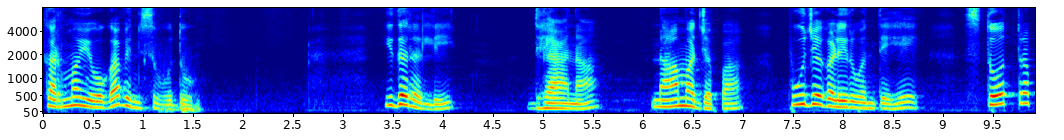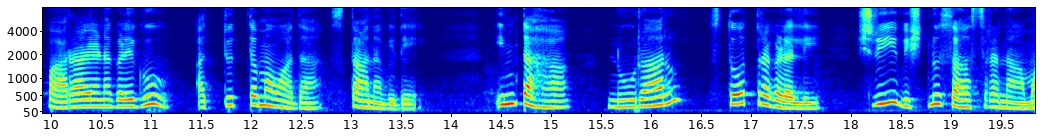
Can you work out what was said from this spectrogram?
ಕರ್ಮಯೋಗವೆನಿಸುವುದು. ಇದರಲ್ಲಿ ಧ್ಯಾನ, ನಾಮಜಪ ಪೂಜೆಗಳಿರುವಂತೆಯೇ ಸ್ತೋತ್ರ ಪಾರಾಯಣಗಳಿಗೂ ಅತ್ಯುತ್ತಮವಾದ ಸ್ಥಾನವಿದೆ. ಇಂತಹ ನೂರಾರು ಸ್ತೋತ್ರಗಳಲ್ಲಿ ಶ್ರೀ ವಿಷ್ಣು ಸಹಸ್ರನಾಮ,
